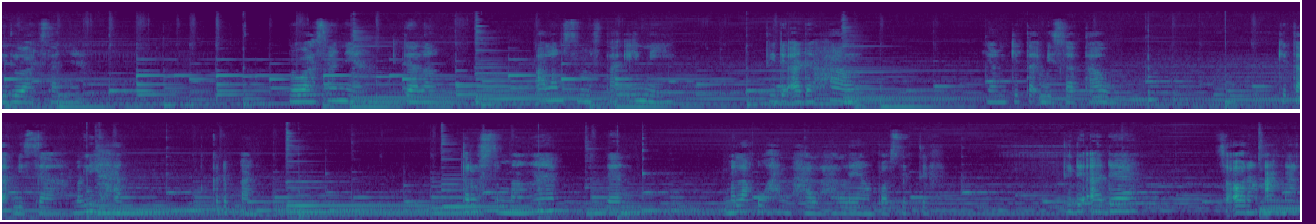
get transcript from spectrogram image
di luar sana. Bahwasanya di dalam alam semesta ini tidak ada hal kita bisa tahu, kita bisa melihat ke depan, terus semangat dan melakukan hal-hal yang positif. Tidak ada seorang anak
